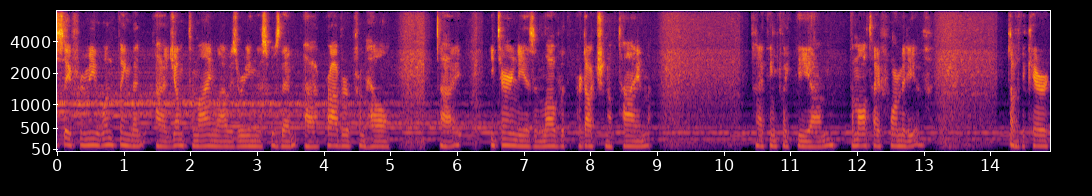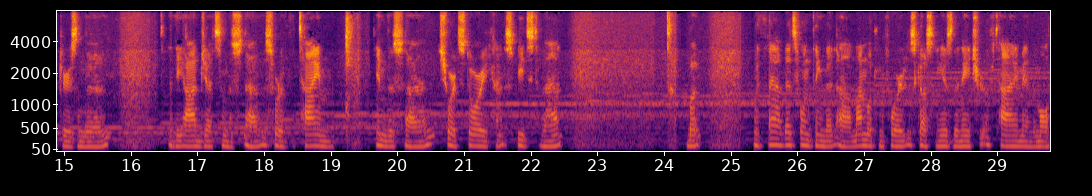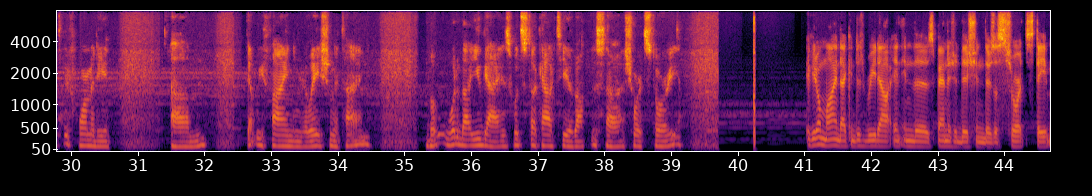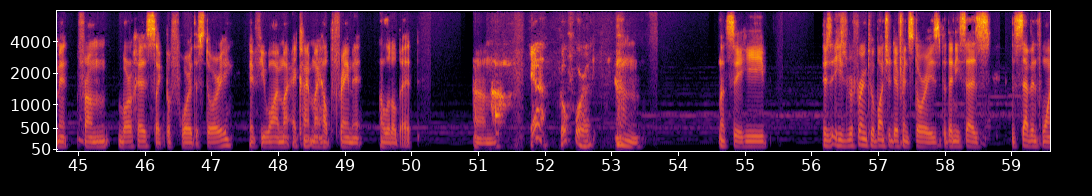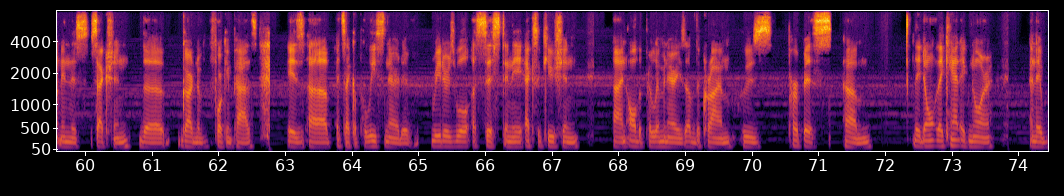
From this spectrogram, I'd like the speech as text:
I'll say for me, one thing that uh, jumped to mind while I was reading this was that uh, proverb from hell uh, eternity is in love with the production of time. I think like the um, the multiformity of of the characters and the the objects and the uh, sort of the time in this uh, short story kind of speaks to that. But with that, that's one thing that um, I'm looking forward to discussing is the nature of time and the multiformity um, that we find in relation to time. But what about you guys? What stuck out to you about this uh, short story? If you don't mind, I can just read out in, in the Spanish edition. There's a short statement from Borges, like before the story. If you want, I kind of might help frame it a little bit. Um, yeah, go for it. let's see. He he's referring to a bunch of different stories, but then he says the seventh one in this section, the Garden of Forking Paths, is uh, it's like a police narrative. Readers will assist in the execution uh, and all the preliminaries of the crime, whose purpose um, they don't they can't ignore, and they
